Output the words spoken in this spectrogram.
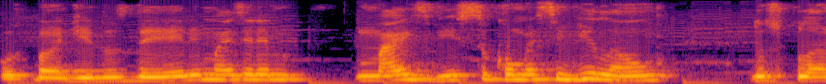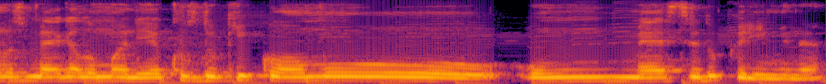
Os bandidos dele, mas ele é mais visto como esse vilão dos planos megalomaníacos do que como um mestre do crime, né?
